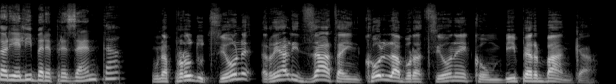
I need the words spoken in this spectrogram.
Storie Libere presenta Una produzione realizzata in collaborazione con Biper Banca.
